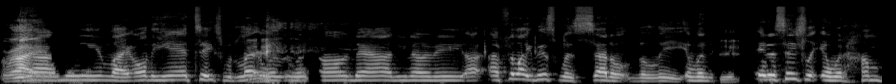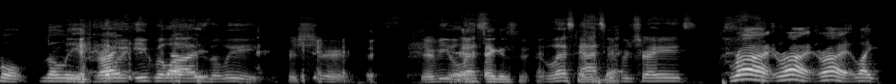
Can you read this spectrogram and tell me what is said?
right. You know what I mean? Like all the antics would let would, would calm down. You know what I mean? I, I feel like this would settle the league. It would Yeah. it essentially it would humble the league, It right? would equalize the league for sure. There'd be Yeah, less us- uh, less asking for trades, Right, right, right. Like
